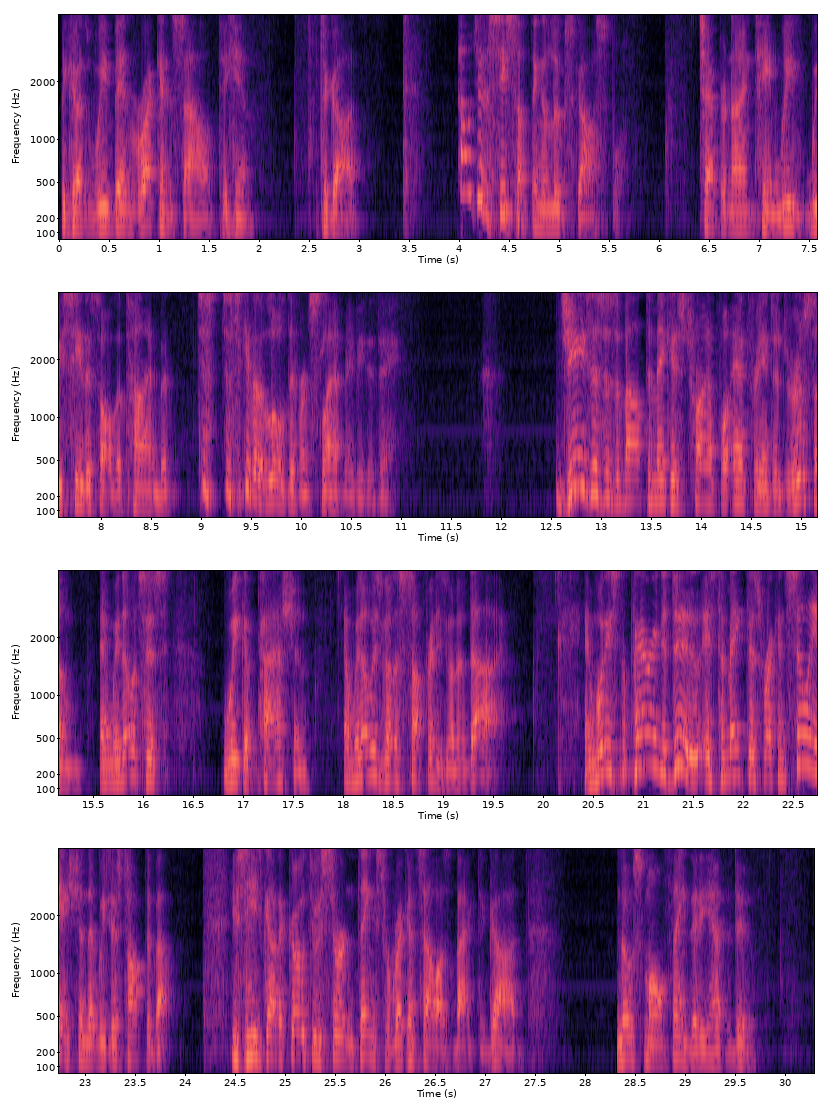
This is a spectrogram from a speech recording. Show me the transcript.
because we've been reconciled to him, to God. I want you to see something in Luke's gospel, chapter 19. We, we see this all the time, but just, just give it a little different slant maybe today. Jesus is about to make his triumphal entry into Jerusalem, and we know it's his week of passion, and we know he's going to suffer and he's going to die. And what he's preparing to do is to make this reconciliation that we just talked about. You see, he's got to go through certain things to reconcile us back to God. No small thing that he had to do.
